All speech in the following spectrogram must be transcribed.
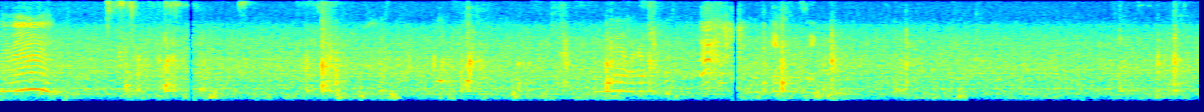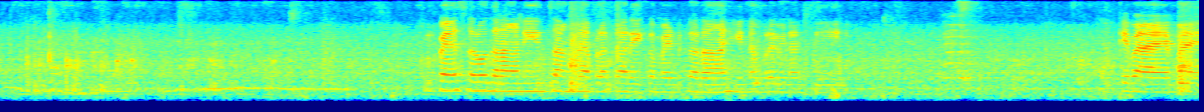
हम्म. मुडक्यातच आहे का? कृपया सर्व जणांनी चांगल्या प्रकारे कमेंट करा. ही नम्र विनंती. ओके बाय बाय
